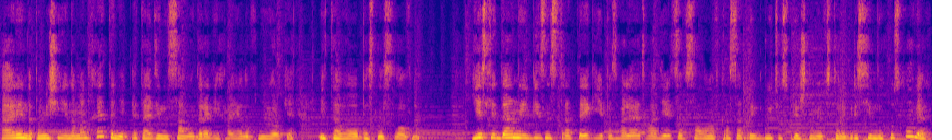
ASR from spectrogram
А аренда помещения на Манхэттене – это один из самых дорогих районов Нью-Йорке, и того баснословно. Если данные бизнес-стратегии позволяют владельцам салонов красоты быть успешными в столь агрессивных условиях,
